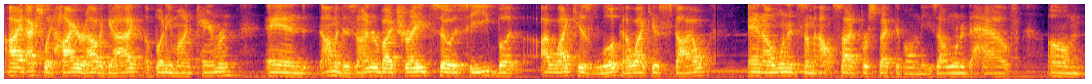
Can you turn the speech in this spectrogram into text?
I actually hire out a guy, a buddy of mine, Cameron, and I'm a designer by trade, so is he, but I like his look, I like his style, and I wanted some outside perspective on these. I wanted to have um,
